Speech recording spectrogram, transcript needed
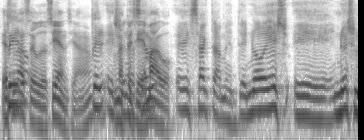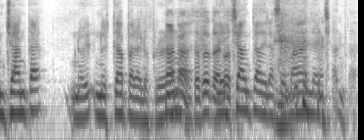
Es una pseudociencia, ¿no? una especie de mago. Exactamente, no es, eh, no es un chanta, no, está para los programas no, el chanta de la semana, el chanta.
